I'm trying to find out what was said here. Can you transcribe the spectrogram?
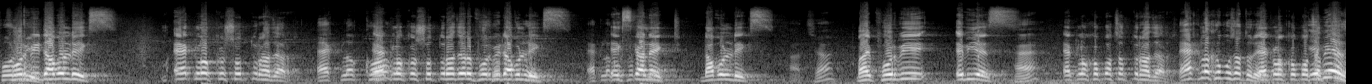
ফোর বি ডাবল ডিক্স এক লক্ষ সত্তর হাজার। এক লক্ষ? এক লক্ষ সত্তর হাজার ফোর বি ডাবল ডিক্স এক লক্ষ এক্স কানেক্ট ডাবল ডিক্স আচ্ছা। ভাই ফোর বি এবিএস হ্যাঁ? এক লক্ষ পঁচাত্তর হাজার এক লক্ষ পঁচাত্তর এক লক্ষ পঁচাত্তর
